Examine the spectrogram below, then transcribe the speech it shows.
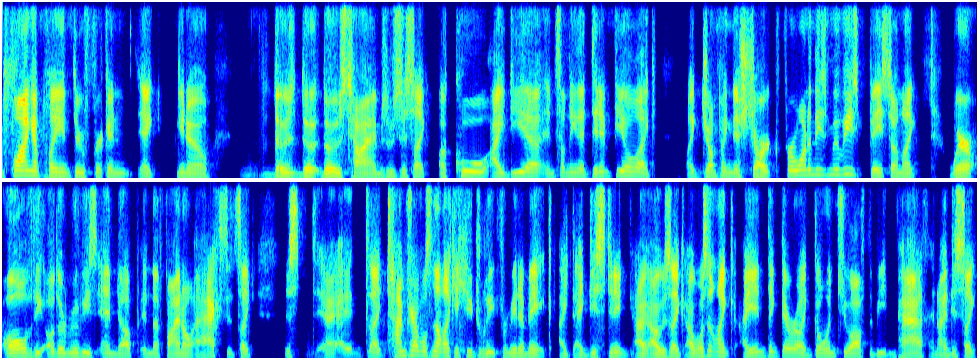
flying a plane through freaking like, you know, those, those, those times was just like a cool idea and something that didn't feel like like jumping the shark for one of these movies based on like where all of the other movies end up in the final acts. It's like this, like time travel is not like a huge leap for me to make. I, I just didn't, I, I, was like, I wasn't like, I didn't think they were like going too off the beaten path. And I just like,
